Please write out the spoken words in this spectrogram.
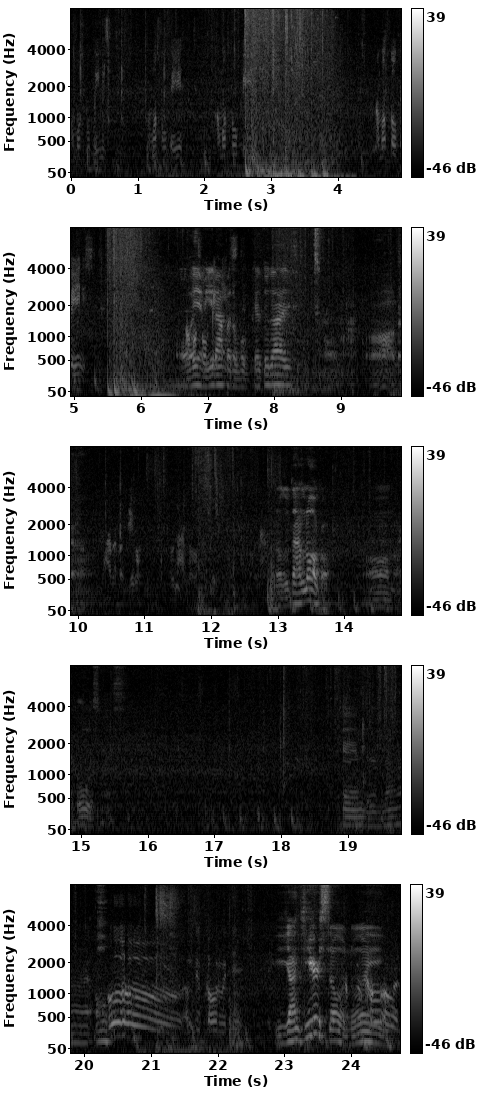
Almost full piece. Almost full piece. Almost full piece. Almost full piece. Oye, mira, pero ¿por qué tú estás? Oh my god, bro. Háblalo, Diego. Háblalo. Pero tú estás loco. Oh my goodness. And the. Oh, Ooh, I'm too cold with it. Yankee, you're so annoying.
